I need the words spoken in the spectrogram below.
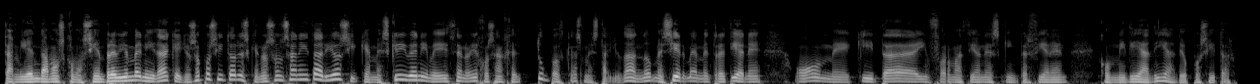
También damos, como siempre, bienvenida a aquellos opositores que no son sanitarios y que me escriben y me dicen, oye, José Ángel, tu podcast me está ayudando, me sirve, me entretiene o me quita informaciones que interfieren con mi día a día de opositor.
